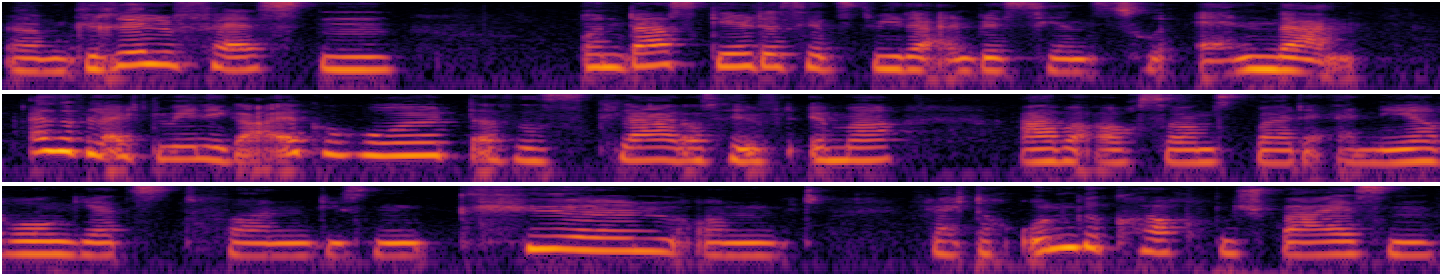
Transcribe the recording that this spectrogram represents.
ähm, Grillfesten. Und das gilt es jetzt wieder ein bisschen zu ändern. Also vielleicht weniger Alkohol, das ist klar, das hilft immer, aber auch sonst bei der Ernährung jetzt von diesen kühlen und vielleicht auch ungekochten Speisen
